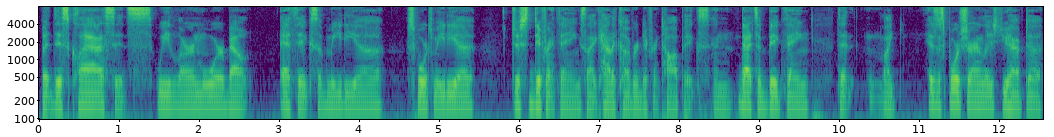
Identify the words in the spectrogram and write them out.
But this class, it's we learn more about ethics of media, sports media, just different things like how to cover different topics, and that's a big thing that like as a sports journalist you have to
